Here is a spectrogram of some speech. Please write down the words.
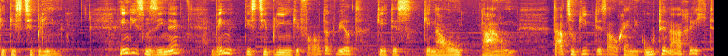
die Disziplin. In diesem Sinne, wenn Disziplin gefordert wird, geht es genau darum. Dazu gibt es auch eine gute Nachricht.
